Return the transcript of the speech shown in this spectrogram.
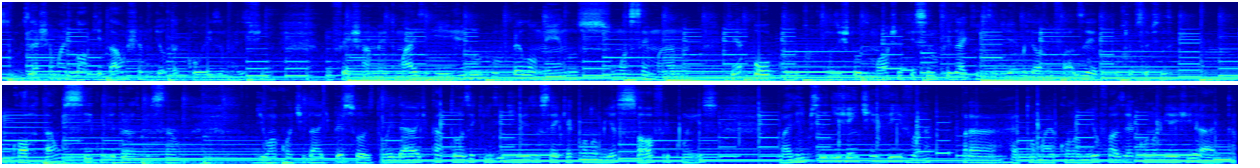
se quiser chamar de lockdown, chame de outra coisa, mas enfim, um fechamento mais rígido por pelo menos uma semana, que é pouco. Os estudos mostram que se não fizer 15 dias é melhor nem fazer, porque você precisa cortar um ciclo de transmissão de uma quantidade de pessoas. Então, o ideal é de 14 a 15 dias. Eu sei que a economia sofre com isso, mas a gente precisa de gente viva, né, para retomar a economia ou fazer a economia girar. Então,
